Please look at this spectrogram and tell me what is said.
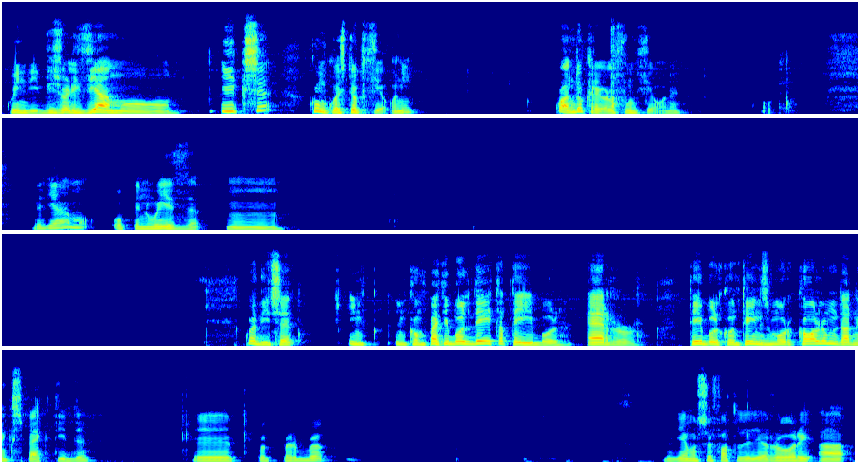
quindi visualizziamo x con queste opzioni quando creo la funzione. Okay. Vediamo, open with... Mm. Qua dice incompatible data table, error, table contains more column than expected. Eh, Vediamo se ho fatto degli errori a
